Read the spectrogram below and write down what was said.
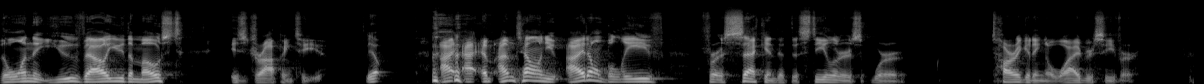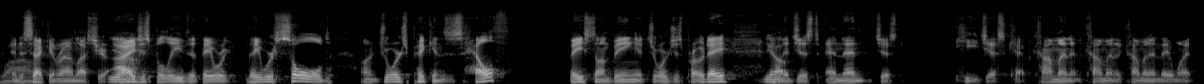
the one that you value the most, is dropping to you. Yep. I, I I'm telling you, I don't believe for a second that the Steelers were targeting a wide receiver in the second round last year. Yeah. I just believe that they were they were sold on George Pickens' health based on being at George's pro day, Yep. and then just and then just he just kept coming and coming and coming, and they went,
